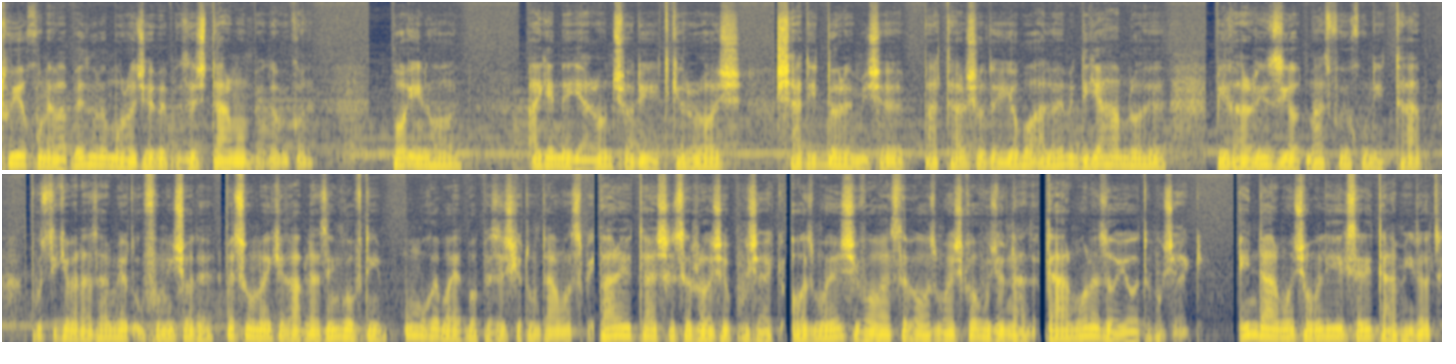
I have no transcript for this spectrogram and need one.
توی خونه و بدون مراجعه به پزشک درمان پیدا می‌کنه. با این حال اگه نگران شدید که راش شدید داره میشه بدتر شده یا با علائم دیگه همراه بیقراری زیاد مدفوع خونی تب پوستی که به نظر میاد عفونی شده مثل اونایی که قبل از این گفتیم اون موقع باید با پزشکتون تماس بگیرید. برای تشخیص راش پوشک آزمایشی وابسته به آزمایشگاه وجود نداره. درمان ضایعات پوشک. این درمان شامل یک سری تمهیدات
